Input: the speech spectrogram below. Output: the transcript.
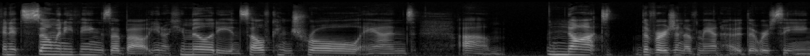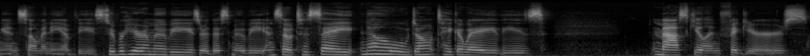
And it's so many things about, you know, humility and self control and um, not the version of manhood that we're seeing in so many of these superhero movies or this movie. And so to say, no, don't take away these masculine figures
